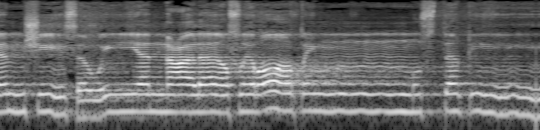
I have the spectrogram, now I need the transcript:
يمشي سويا على صراط مستقيم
